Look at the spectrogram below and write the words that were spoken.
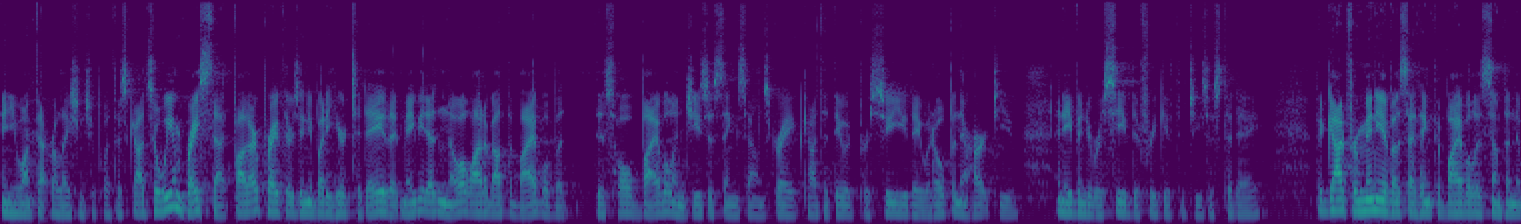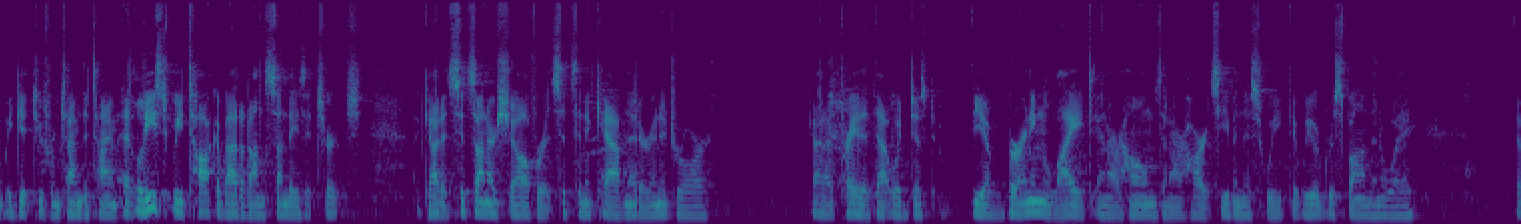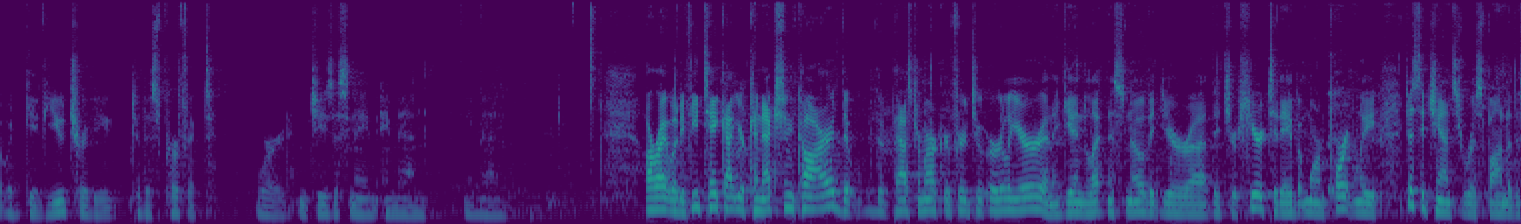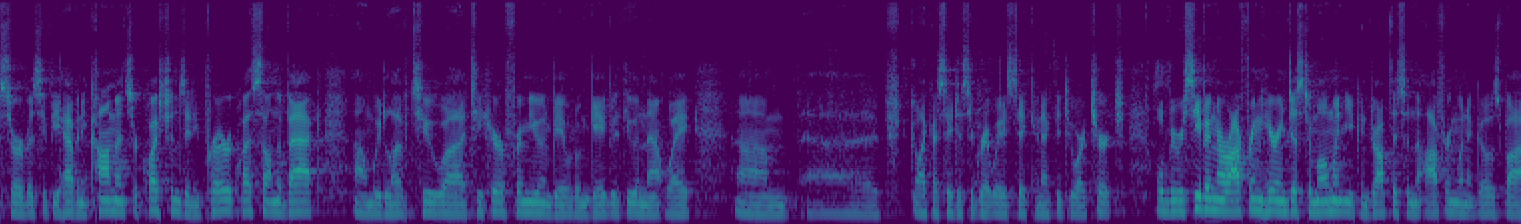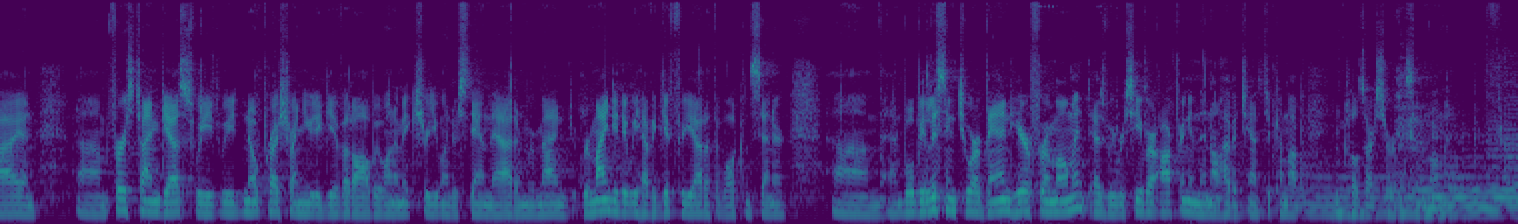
and you want that relationship with us, God. So we embrace that. Father, I pray if there's anybody here today that maybe doesn't know a lot about the Bible, but this whole Bible and Jesus thing sounds great, God, that they would pursue you, they would open their heart to you, and even to receive the free gift of Jesus today. But God, for many of us, I think the Bible is something that we get to from time to time. At least we talk about it on Sundays at church. But God, it sits on our shelf or it sits in a cabinet or in a drawer. God, I pray that that would just be a burning light in our homes and our hearts even this week, that we would respond in a way that would give you tribute to this perfect word. In Jesus' name, amen. Amen. All right, well, if you take out your connection card that, that Pastor Mark referred to earlier, and again, letting us know that you're, uh, that you're here today, but more importantly, just a chance to respond to the service. If you have any comments or questions, any prayer requests on the back, um, we'd love to, uh, to hear from you and be able to engage with you in that way. Um, uh, like I say, just a great way to stay connected to our church. We'll be receiving our offering here in just a moment. You can drop this in the offering when it goes by, and um, first time guests, we, we no pressure on you to give at all. We want to make sure you understand that and remind, remind you that we have a gift for you out at the Welcome Center. Um, and we'll be listening to our band here for a moment as we receive our offering, and then I'll have a chance to come up and close our service in a moment.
